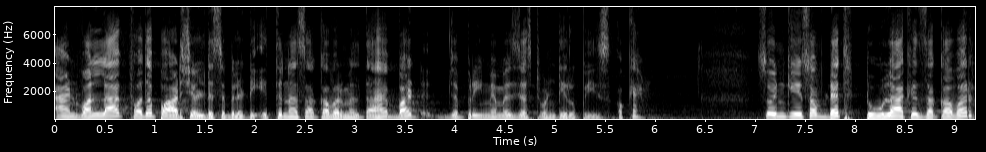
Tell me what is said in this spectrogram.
and 1 lakh for the partial disability. Itna sa cover milta hai, but the premium is just 20 rupees. Okay. So in case of death, 2 lakh is the cover.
